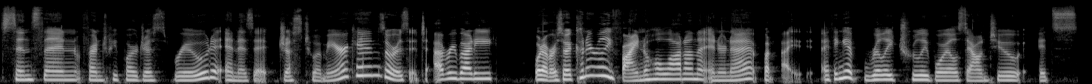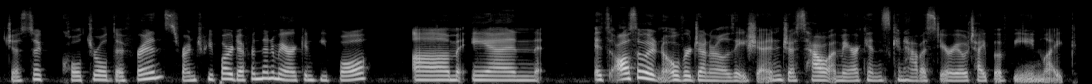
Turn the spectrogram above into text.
since then French people are just rude? And is it just to Americans or is it to everybody? Whatever. So I couldn't really find a whole lot on the internet, but I, I think it really truly boils down to it's just a cultural difference. French people are different than American people. Um, and it's also an overgeneralization, just how Americans can have a stereotype of being like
